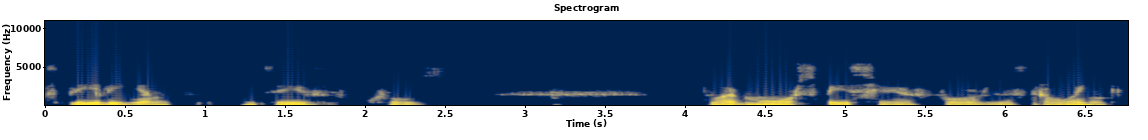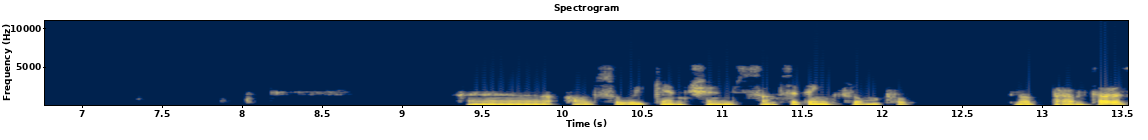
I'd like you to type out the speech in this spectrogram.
display ligand and save close. To have more space here for this drawing. Uh, also we can change some setting from plot parameters.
